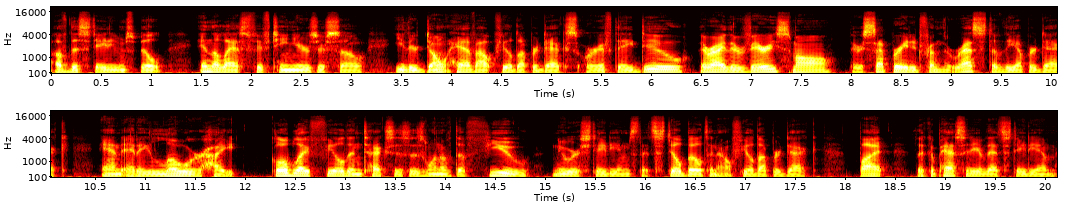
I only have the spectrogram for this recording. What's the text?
of the stadiums built in the last 15 years or so either don't have outfield upper decks, or if they do, they're either very small, they're separated from the rest of the upper deck, and at a lower height. Globe Life Field in Texas is one of the few newer stadiums that's still built an outfield upper deck, but the capacity of that stadium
